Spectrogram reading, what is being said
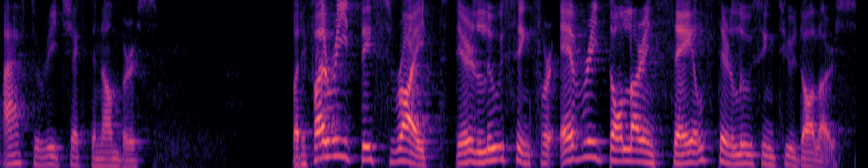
I have to recheck the numbers. But if I read this right, they're losing for every dollar in sales, they're losing $2.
